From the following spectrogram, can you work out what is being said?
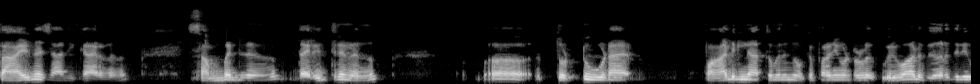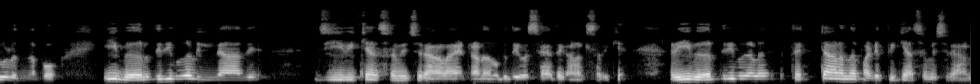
താഴ്ന്ന ജാതിക്കാരനെന്നും സമ്പന്നനെന്നും ദരിദ്രനെന്നും തൊട്ടുകൂടാൻ പാടില്ലാത്തവനെന്നും ഒക്കെ പറഞ്ഞുകൊണ്ടുള്ള ഒരുപാട് വേർതിരിവുകൾ അപ്പോൾ ഈ വേർതിരിവുകൾ ഇല്ലാതെ ജീവിക്കാൻ ശ്രമിച്ച ഒരാളായിട്ടാണ് നമുക്ക് ദിവസായത്തെ കാണാൻ സാധിക്കുക. ഈ വേർതിരിവുകൾ തെറ്റാണെന്ന് പഠിപ്പിക്കാൻ ശ്രമിച്ച ഒരാൾ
